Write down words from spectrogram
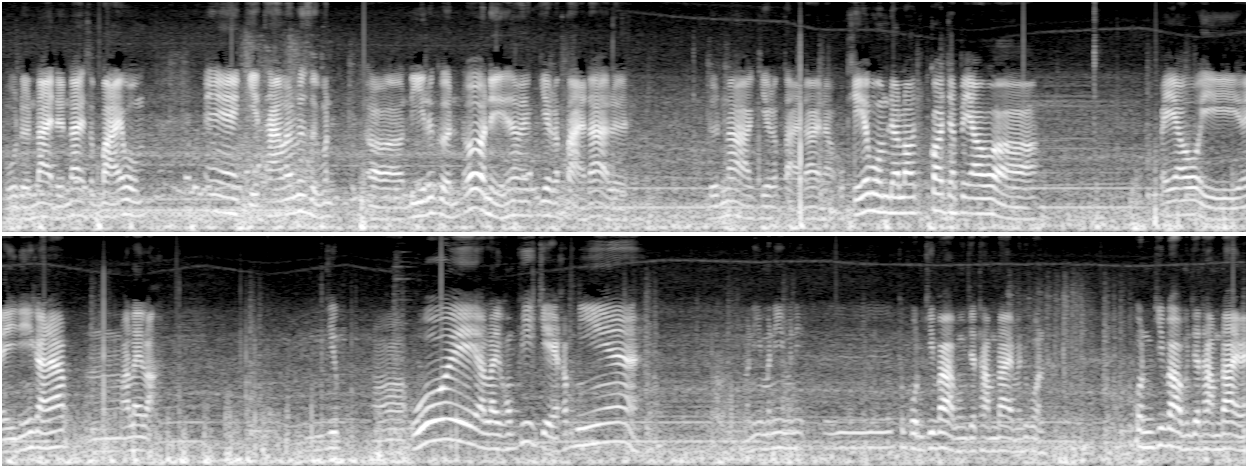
โอ้เดินได้เดินได้สบายผม แมเกียร์ทางแล้วรู้สึกมันเอ่อดีเหลือเกิน เออนี่ทำไมเกียร์กระต่ายได้เลย เดินหน้าเกียร์กระต่ายได้นะโอเคครับผมเดี๋ยวเราก็จะไปเอาอ่าไปเอาไอ้ไอ้นี้กันนะครับอะไรล่ะยึบอ่าโอ้ยอะไรของพี่แกครับเนี่ยมานี่มานี่มานี่ทุกคนคิดว่าผมจะทำได้ไหมทุกคนทุกคนคิดว่าผมจะทำได้ไหม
